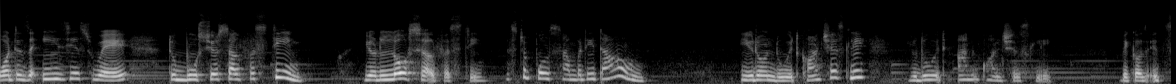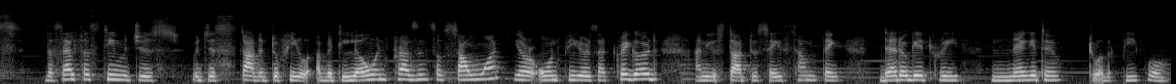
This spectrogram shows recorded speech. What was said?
What is the easiest way to boost your self esteem? Your low self esteem is to pull somebody down. You don't do it consciously, you do it unconsciously because it's the self-esteem which is which is started to feel a bit low in presence of someone your own fears are triggered and you start to say something derogatory negative to other people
